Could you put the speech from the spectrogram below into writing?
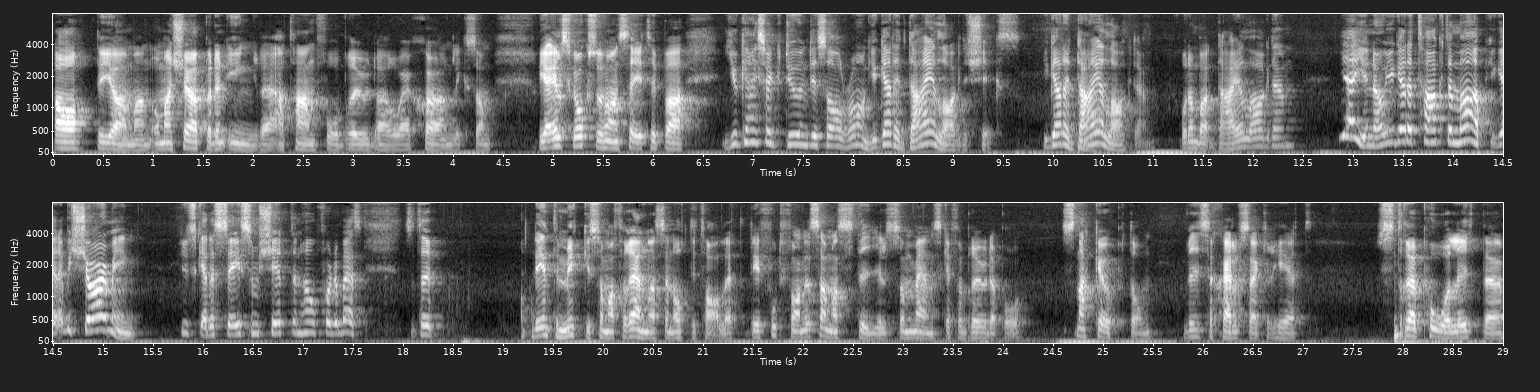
Ja, det gör man. Och man köper den yngre att han får brudar och är skön liksom. Jag älskar också hur han säger typ bara You guys are doing this all wrong. You gotta dialogue the chicks. You gotta dialogue them. Och de bara dialogue them? Yeah, you know, you gotta talk them up. You gotta be charming. You just gotta say some shit and hope for the best. Så typ det är inte mycket som har förändrats sedan 80-talet. Det är fortfarande samma stil som män ska få brudar på. Snacka upp dem. Visa självsäkerhet. Strö på lite.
